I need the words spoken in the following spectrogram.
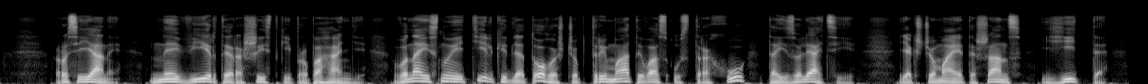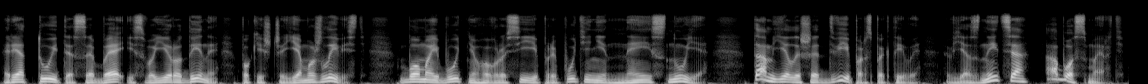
Росіяни, не вірте рашистській пропаганді. Вона існує тільки для того, щоб тримати вас у страху та ізоляції. Якщо маєте шанс, їдьте, рятуйте себе і свої родини, поки ще є можливість, бо майбутнього в Росії при Путіні не існує. Там є лише дві перспективи – в'язниця або смерть.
